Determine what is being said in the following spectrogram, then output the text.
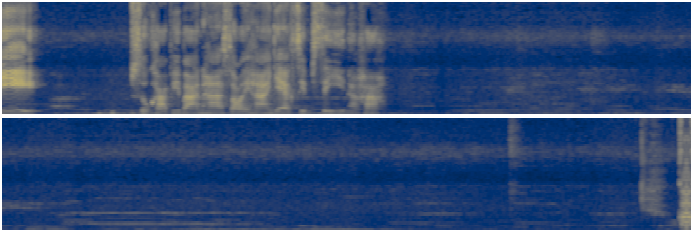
ที่สุขาพิบาล 5 ซอย 5 แยก 14 นะคะ ก็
